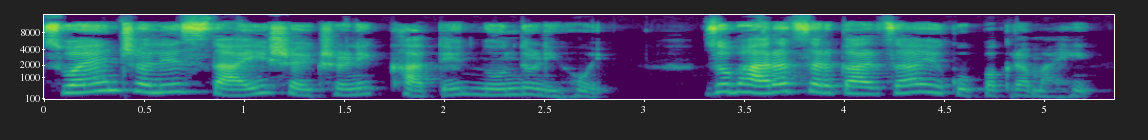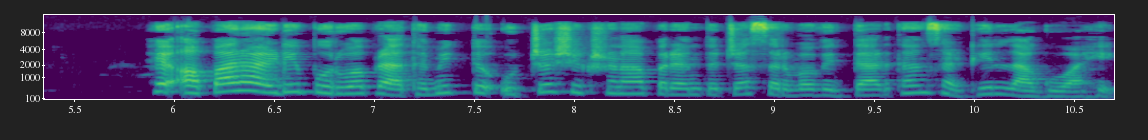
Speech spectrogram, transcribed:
स्वयंचलित स्थायी शैक्षणिक खाते नोंदणी होय जो भारत सरकारचा एक उपक्रम आहे. हे अपार आय डी पूर्व प्राथमिक ते उच्च शिक्षणापर्यंतच्या सर्व विद्यार्थ्यांसाठी लागू आहे.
